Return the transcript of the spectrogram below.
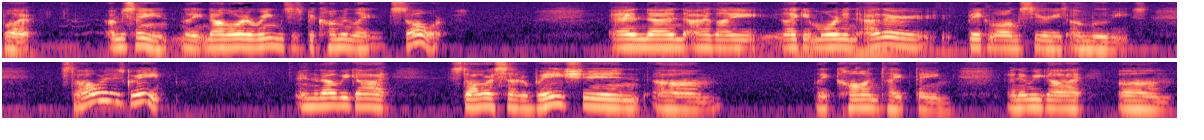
But I'm just saying, like now Lord of the Rings is becoming like Star Wars. And then I like like it more than other big long series of movies. Star Wars is great. And now we got Star Wars Celebration, um, like con type thing. And then we got um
